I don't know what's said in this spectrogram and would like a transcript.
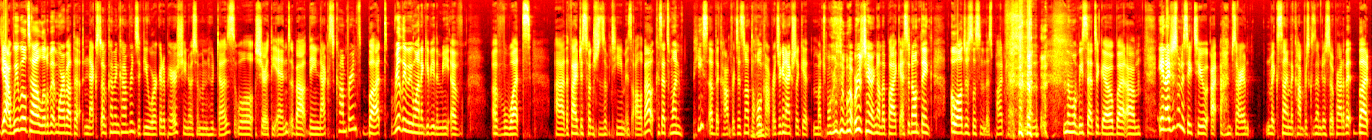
yeah, we will tell a little bit more about the next upcoming conference. If you work at a parish, you know someone who does. We'll share at the end about the next conference. But really, we want to give you the meat of of what uh, the five dysfunctions of a team is all about because that's one piece of the conference. It's not the whole conference. You're going to actually get much more than what we're sharing on the podcast. So don't think, oh, I'll just listen to this podcast and then, and then we'll be set to go. But um, and I just want to say too, I, I'm sorry, I'm like selling the conference because I'm just so proud of it, but.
